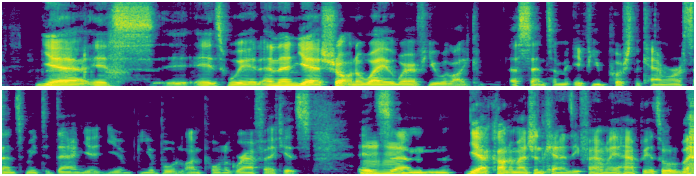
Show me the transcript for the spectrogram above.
yeah, it's it's weird. And then yeah, shot in a way where if you were like a centimeter, if you push the camera a centimeter down, you you you're borderline pornographic. It's it's Mhm. um yeah, I can't imagine the Kennedy family are happy at all about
